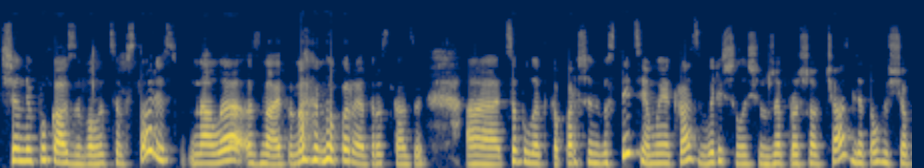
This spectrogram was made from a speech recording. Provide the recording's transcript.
ще не показували це в сторіс, але знаєте, наперед розказую. Е, це була така перша інвестиція. Ми якраз вирішили, що вже пройшов час для того, щоб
